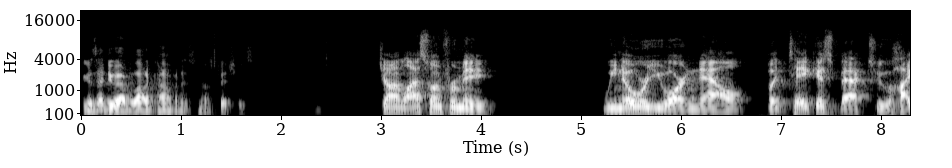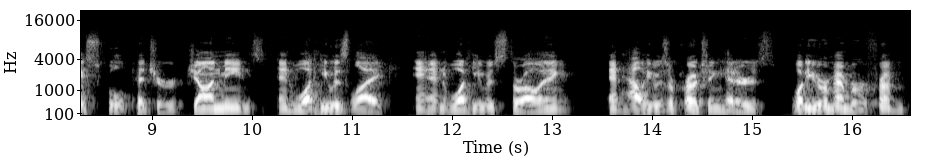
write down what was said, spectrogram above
because I do have a lot of confidence in those pitches. John, last one for me. We know where you are now, but take us back to high school pitcher John Means and what he was like and what he was throwing and how he was approaching hitters. What do you remember from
